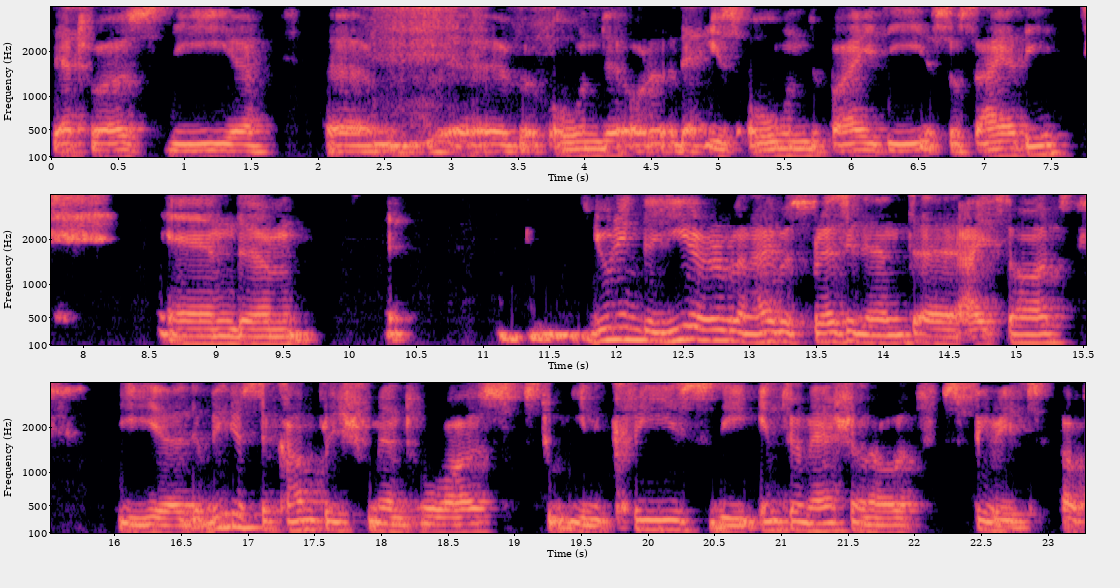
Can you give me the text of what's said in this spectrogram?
that was the uh, um, uh, owned or that is owned by the society. And um, during the year when I was president, uh, I thought the, uh, the biggest accomplishment was to increase the international spirit of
